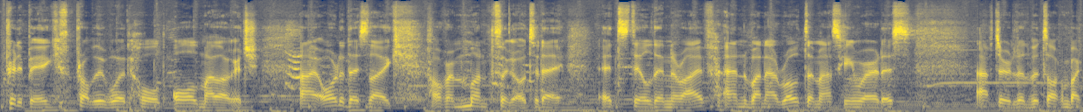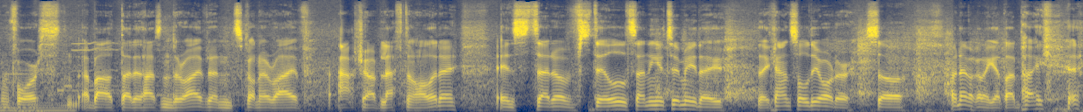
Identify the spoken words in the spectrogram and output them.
pretty big, probably would hold all my luggage. I ordered this like over a month ago today. It still didn't arrive and when I wrote them asking where it is, after a little bit talking back and forth about that it hasn't arrived and it's gonna arrive after I've left on holiday. Instead of still sending it to me they they cancelled the order. So I'm never gonna get that back.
